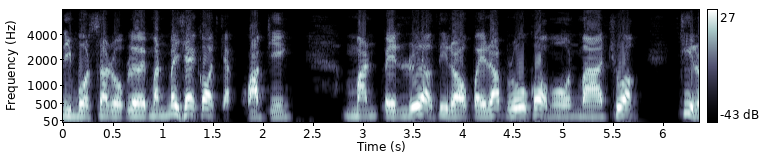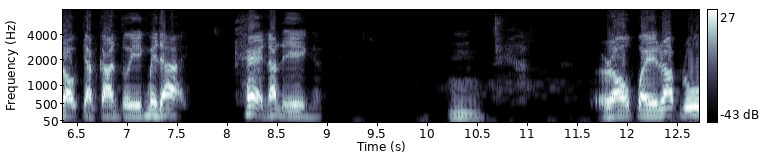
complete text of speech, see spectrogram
นี่บทสรุปเลย มันไม่ใช่ข้อจความจริง มันเป็นเรื่องที่เราไปรับรู้ข้อมูลมาช่วงที่เราจัดการตัวเองไม่ได้ แค่นั้นเองอืมเราไปรับรู้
